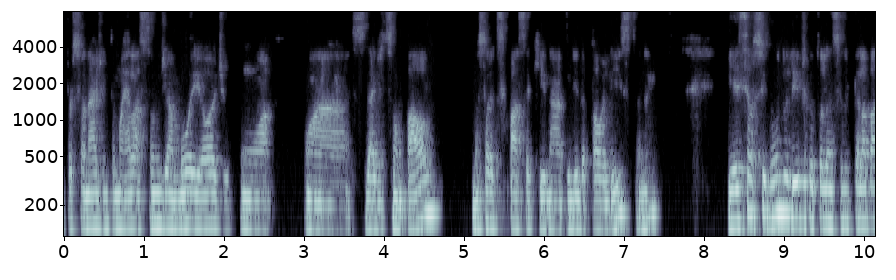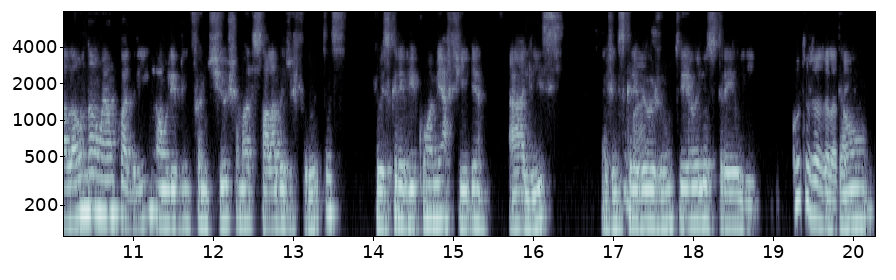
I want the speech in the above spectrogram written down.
um personagem tem uma relação de amor e ódio com a, com a cidade de São Paulo, uma história que se passa aqui na Avenida Paulista, né? E esse é o segundo livro que eu estou lançando pela Balão. Não é um quadrinho, é um livro infantil chamado Salada de Frutas, que eu escrevi com a minha filha, a Alice. A gente escreveu Nossa. junto e eu ilustrei o livro. Quantos anos ela então, tem?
